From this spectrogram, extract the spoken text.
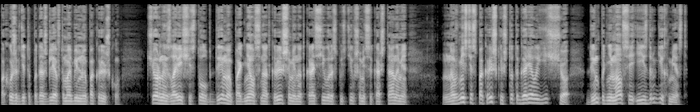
Похоже, где-то подожгли автомобильную покрышку. Черный зловещий столб дыма поднялся над крышами, над красиво распустившимися каштанами, но вместе с покрышкой что-то горело еще. Дым поднимался и из других мест.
